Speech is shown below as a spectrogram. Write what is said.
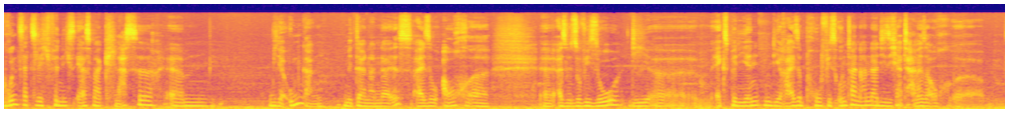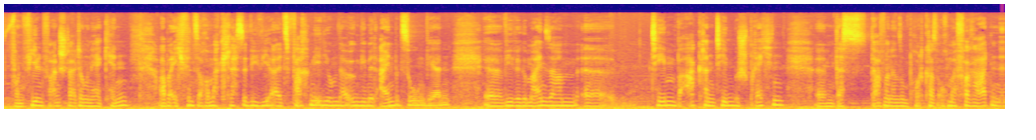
grundsätzlich finde ich es erstmal klasse, ähm, wie der Umgang miteinander ist. Also auch, äh, äh, also sowieso die äh, Expedienten, die Reiseprofis untereinander, die sich ja teilweise auch äh, von vielen Veranstaltungen her kennen. Aber ich finde es auch immer klasse, wie wir als Fachmedium da irgendwie mit einbezogen werden, äh, wie wir gemeinsam äh, Themen beackern, Themen besprechen. Ähm, das darf man in so einem Podcast auch mal verraten.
